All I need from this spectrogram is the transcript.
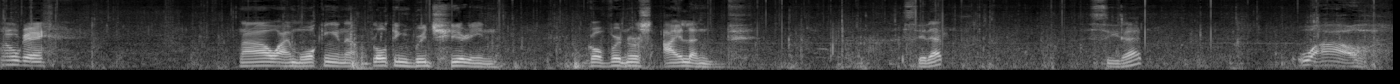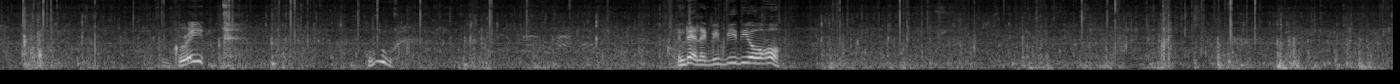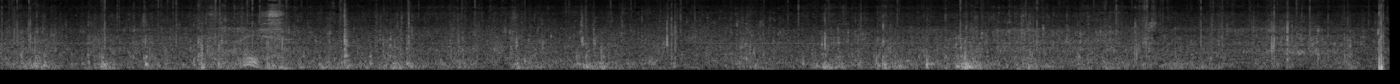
Okay. Now I'm walking in a floating bridge here in Governor's Island. See that? See that? Wow! Great! Ooh. Hindi, nagbibideo ako. Nice.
